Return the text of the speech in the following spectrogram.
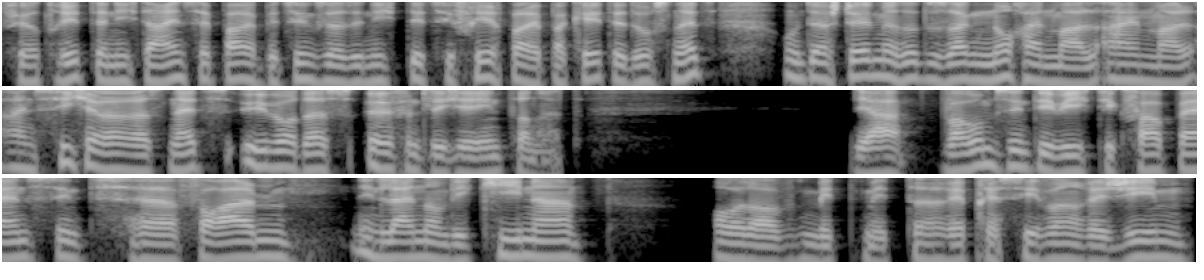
für Dritte nicht einsehbare bzw. nicht dezifrierbare Pakete durchs Netz und erstelle mir sozusagen noch einmal, einmal ein sichereres Netz über das öffentliche Internet. Ja, warum sind die wichtig? VPNs sind äh, vor allem in Ländern wie China oder mit, mit äh, repressiveren Regime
